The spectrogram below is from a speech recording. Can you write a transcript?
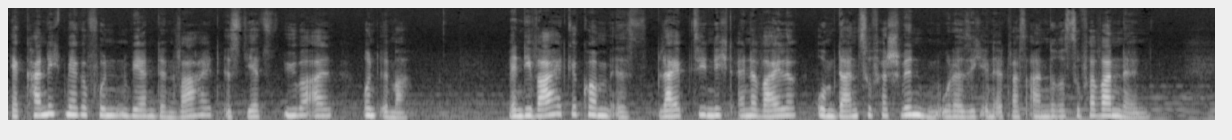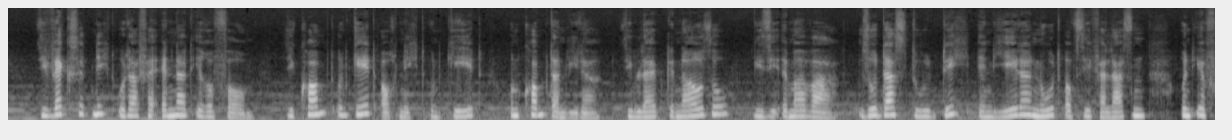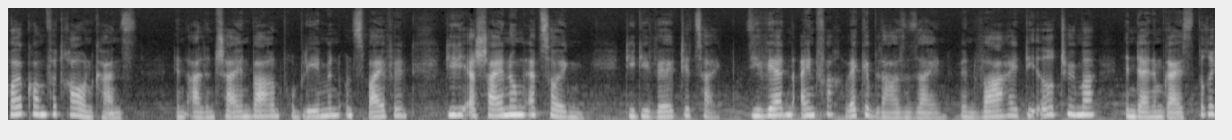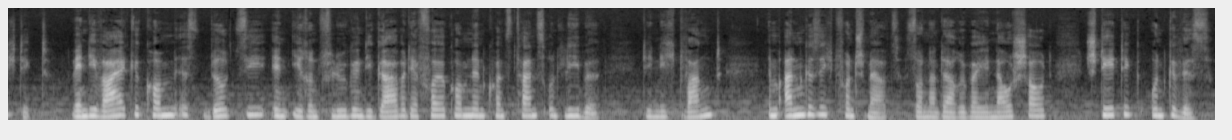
Er kann nicht mehr gefunden werden, denn Wahrheit ist jetzt überall und immer. Wenn die Wahrheit gekommen ist, bleibt sie nicht eine Weile, um dann zu verschwinden oder sich in etwas anderes zu verwandeln. Sie wechselt nicht oder verändert ihre Form. Sie kommt und geht auch nicht und geht und kommt dann wieder. Sie bleibt genauso, wie sie immer war, so dass du dich in jeder Not auf sie verlassen und ihr vollkommen vertrauen kannst, in allen scheinbaren Problemen und Zweifeln, die die Erscheinungen erzeugen, die die Welt dir zeigt. Sie werden einfach weggeblasen sein, wenn Wahrheit die Irrtümer in deinem Geist berichtigt. Wenn die Wahrheit gekommen ist, birgt sie in ihren Flügeln die Gabe der vollkommenen Konstanz und Liebe, die nicht wankt im Angesicht von Schmerz, sondern darüber hinausschaut, stetig und gewiss.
